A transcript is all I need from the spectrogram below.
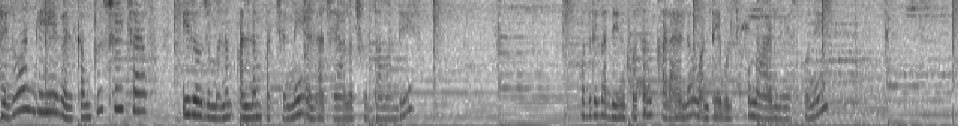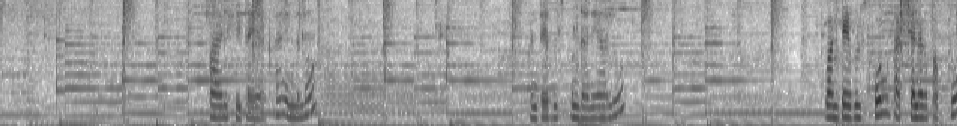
హలో అండి వెల్కమ్ టు శ్రీ చాఫ్. ఈరోజు మనం అల్లం పచ్చడిని ఎలా చేయాలో చూద్దామండి. మొదటిగా దీనికోసం కడాయిలో వన్ టేబుల్ స్పూన్ ఆయిల్ వేసుకొని ఆయిల్ హీట్ అయ్యాక ఇందులో వన్ టేబుల్ స్పూన్ ధనియాలు వన్ టేబుల్ స్పూన్ పచ్చెనగపప్పు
